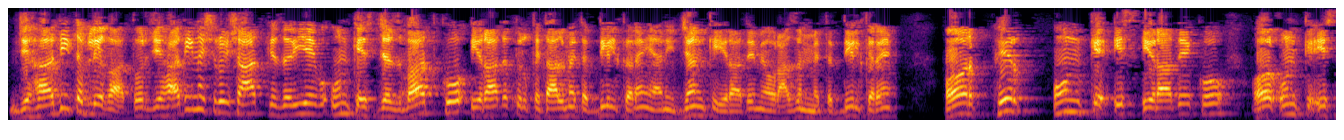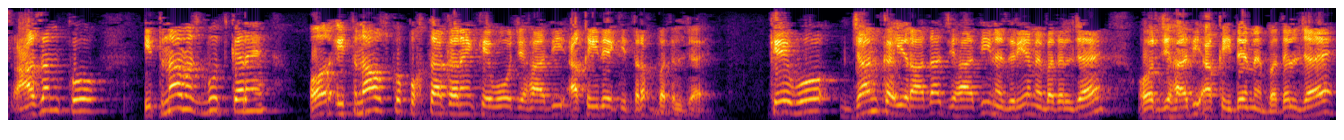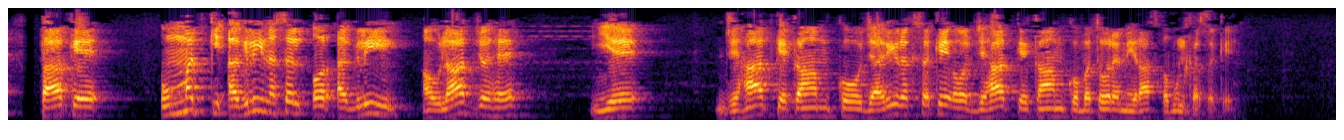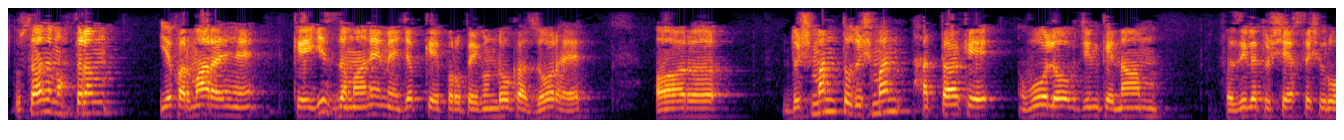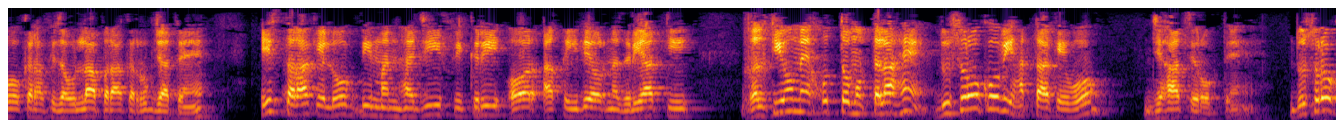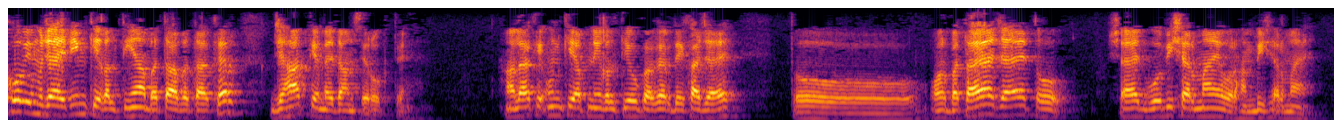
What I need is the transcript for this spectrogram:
جہادی تبلیغات اور جہادی نشر و اشاعت کے ذریعے وہ ان کے اس جذبات کو ارادت القتال میں تبدیل کریں یعنی جنگ کے ارادے میں اور عزم میں تبدیل کریں، اور پھر ان کے اس ارادے کو اور ان کے اس عزم کو اتنا مضبوط کریں اور اتنا اس کو پختہ کریں کہ وہ جہادی عقیدے کی طرف بدل جائے۔ کہ وہ جنگ کا ارادہ جہادی نظریے میں بدل جائے اور جہادی عقیدے میں بدل جائے تاکہ امت کی اگلی نسل اور اگلی اولاد جو ہے یہ جہاد کے کام کو جاری رکھ سکے اور جہاد کے کام کو بطور میراث قبول کر سکے۔ استاد محترم یہ فرما رہے ہیں کہ اس زمانے میں جبکہ پروپیگنڈوں کا زور ہے اور دشمن تو دشمن، حتیٰ کہ وہ لوگ جن کے نام فضیلت الشیخ سے شروع ہو کر حفظ اللہ پر آ کر رک جاتے ہیں، اس طرح کے لوگ بھی منہجی، فکری اور عقیدے اور نظریات کی غلطیوں میں خود تو مبتلا ہیں، دوسروں کو بھی حتیٰ کہ وہ جہاد سے روکتے ہیں۔ دوسروں کو بھی مجاہدین کی غلطیاں بتا بتا کر جہاد کے میدان سے روکتے ہیں۔ حالانکہ ان کی اپنی غلطیوں کو اگر دیکھا جائے تو اور بتایا جائے تو شاید وہ بھی شرمائے اور ہم بھی شرمائے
